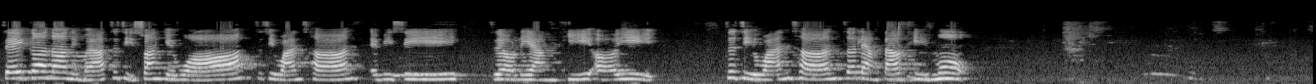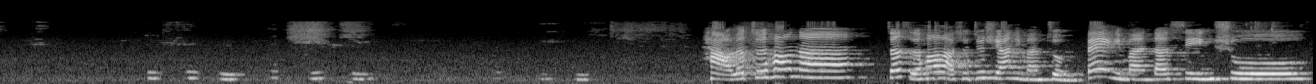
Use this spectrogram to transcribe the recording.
这个呢你们要自己算给我，自己完成 A、B、C，只有两题而已，自己完成这两道题目。好了之后呢，这时候老师就需要你们准备你们的新书。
